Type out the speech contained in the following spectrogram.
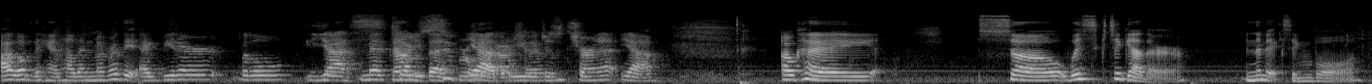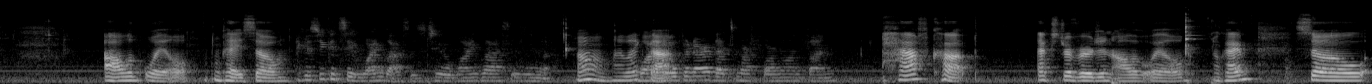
I love the handheld. And remember the egg beater little Yes, mixer that was that, super yeah that you would just churn it yeah okay so whisk together in the mixing bowl olive oil okay so I guess you could say wine glasses too. Wine glasses and a oh i like wine that opener. That's more formal and fun. half cup extra virgin olive oil okay so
